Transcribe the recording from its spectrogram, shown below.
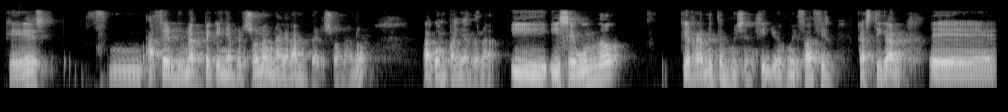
que es mm, hacer de una pequeña persona una gran persona, ¿no? Acompañándola. Y, y segundo, que realmente es muy sencillo, es muy fácil. Castigar. Eh,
